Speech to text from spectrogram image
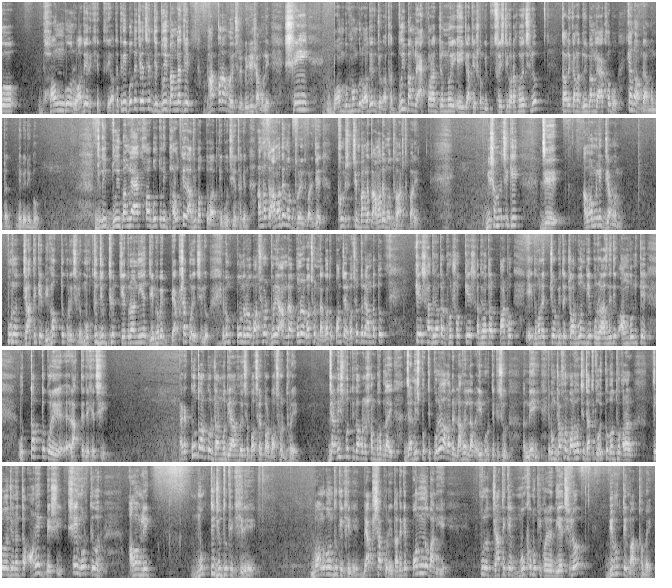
ভঙ্গ হ্রদের ক্ষেত্রে, অর্থাৎ তিনি বলতে চেয়েছেন যে দুই বাংলা যে ভাগ করা হয়েছিল ব্রিটিশ আমলে, সেই বঙ্গভঙ্গ হ্রদের জন্য, অর্থাৎ দুই বাংলা এক করার জন্যই এই জাতীয় সংগীত সৃষ্টি করা হয়েছিল, তাহলে কি আমরা দুই বাংলা এক হব? কেন আমরা এমনটা ভেবে নেব? যদি দুই বাংলা এক হওয়া বলতে উনি ভারতের আধিপত্যবাদকে বুঝিয়ে থাকেন, আমরা তো আমাদের মধ্যে ধরে নিতে পারি যে পশ্চিম বাংলা তো আমাদের মধ্যে আসতে পারে। বিষয় হচ্ছে কি যে আওয়ামী লীগ যেমন পুরো জাতিকে বিভক্ত করেছিল। মুক্তিযুদ্ধের চেতনা নিয়ে যেভাবে ব্যবসা করেছিল। এবং পনেরো বছর ধরে আমরা, পনেরো বছর না, গত পঞ্চাশ বছর ধরে আমরা তো কে স্বাধীনতার ঘোষক, কে স্বাধীনতার পাঠক, এই ধরনের চর্বিতে চর্বণ দিয়ে পুরো রাজনৈতিক অঙ্গনকে উত্তপ্ত করে রাখতে দেখেছি। একটা কুতর্কর জন্ম দেওয়া হয়েছে বছর পর বছর ধরে। যার নিষ্পত্তি কখনো সম্ভব নাই, যার নিষ্পত্তি করেও আমাদের লাভের লাভ এই মুহূর্তে কিছু নেই। এবং যখন বলা হচ্ছে জাতিকে ঐক্যবদ্ধ করার প্রয়োজনীয়তা অনেক বেশি, সেই মুহূর্তেও আওয়ামী লীগ মুক্তিযুদ্ধকে ঘিরে, বঙ্গবন্ধুকে ঘিরে, ব্যবসা করে, তাদেরকে পণ্য বানিয়ে পুরো জাতিকে মুখোমুখি করে দিয়েছিল বিভক্তির মাধ্যমে।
